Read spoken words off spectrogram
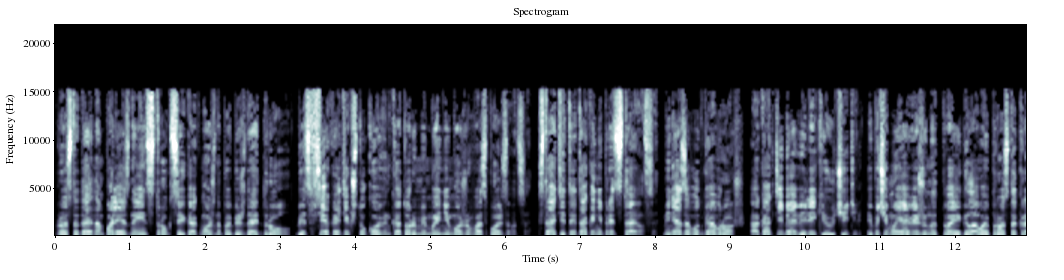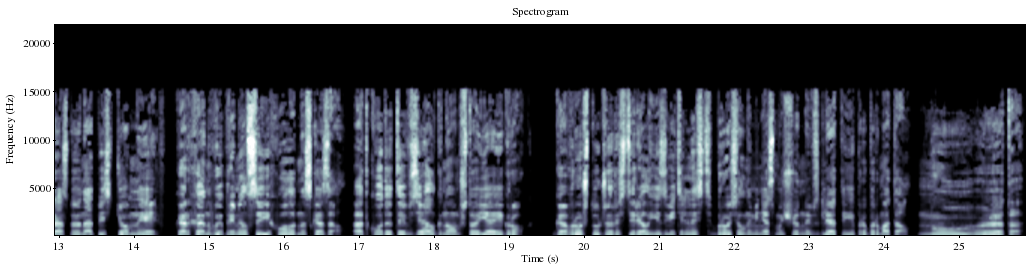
Просто дай нам полезные инструкции, как можно побеждать дроу. Без всех этих штуковин, которыми мы не можем воспользоваться. Кстати, ты так и не представился. Меня зовут Гаврош. А как тебя, великий учитель? И почему я вижу над твоей головой просто красную надпись «Темный эльф»?» Кархан выпрямился и холодно сказал. «Откуда ты взял, гном, что я игрок?» Гаврош тут же растерял язвительность, бросил на меня смущенный взгляд и пробормотал. «Ну, это...»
